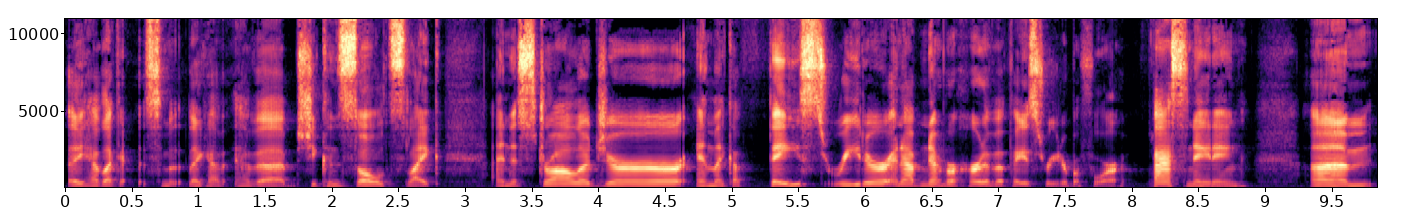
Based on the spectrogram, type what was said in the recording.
they have like some like have, have a she consults like an astrologer and like a face reader, and I've never heard of a face reader before. Fascinating. Um,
